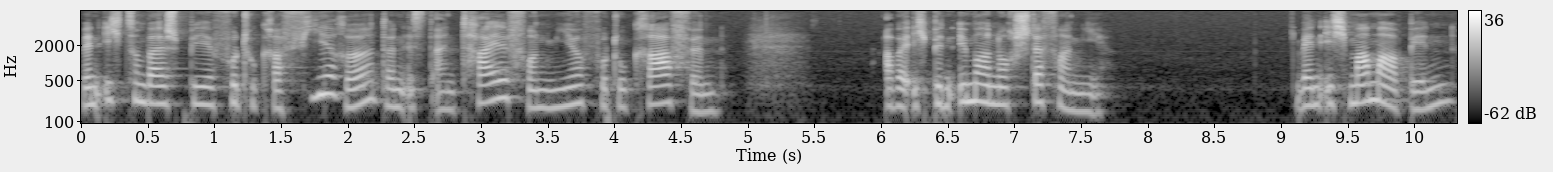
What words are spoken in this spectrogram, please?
wenn ich zum Beispiel fotografiere, dann ist ein Teil von mir Fotografin. Aber ich bin immer noch Stefanie. Wenn ich Mama bin,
